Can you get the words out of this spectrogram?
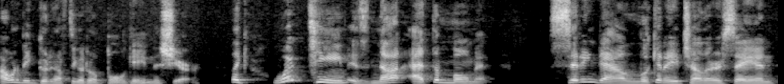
I want to be good enough to go to a bowl game this year." Like, what team is not at the moment sitting down, looking at each other, saying,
